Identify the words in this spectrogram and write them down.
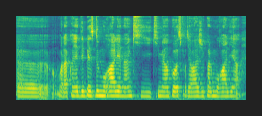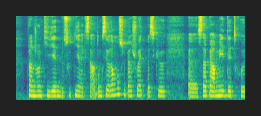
voilà, quand il y a des baisses de morale, il y en a un qui, qui met un post pour dire ah, j'ai pas le moral, il y a plein de gens qui viennent le soutenir, etc. Donc c'est vraiment super chouette parce que euh, ça permet d'être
